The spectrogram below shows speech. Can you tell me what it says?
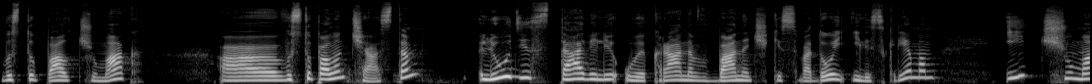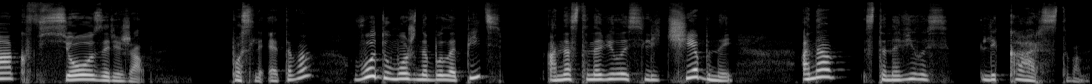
выступал Чумак, а выступал он часто – Люди ставили у экранов баночки с водой или с кремом, и чумак все заряжал. После этого воду можно было пить, она становилась лечебной, она становилась лекарством.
